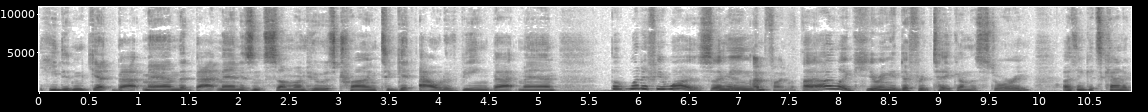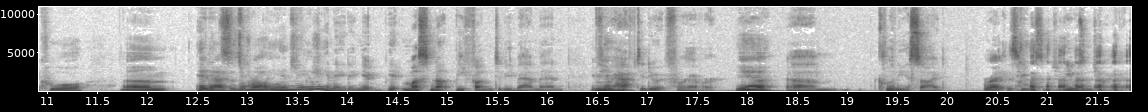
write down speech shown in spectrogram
he didn't get Batman, that Batman isn't someone who is trying to get out of being Batman. but what if he was? I mean, I'm fine with that. I, I like hearing a different take on the story. I think it's kind of cool. Um, it has its lonely problems. for sure. alienating. It, it must not be fun to be Batman if you have to do it forever. Yeah, Um, Clooney aside, right. because he was he was enjoying it.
